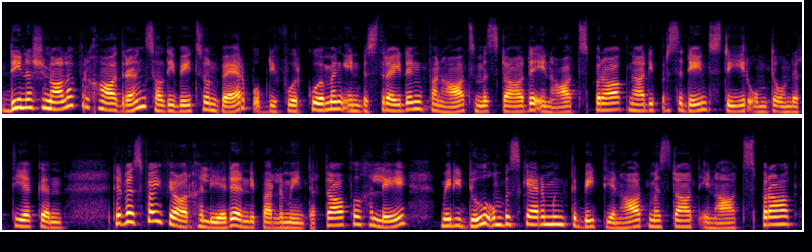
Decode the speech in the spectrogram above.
Die nasionale vergadering sal die wetsontwerp op die voorkoming en bestryding van haatsmisdade en haatspraak na die president stuur om te onderteken. Dit was 5 jaar gelede in die parlement ter tafel gelê met die doel om beskerming te bied teen haatmisdaad en haatspraak,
